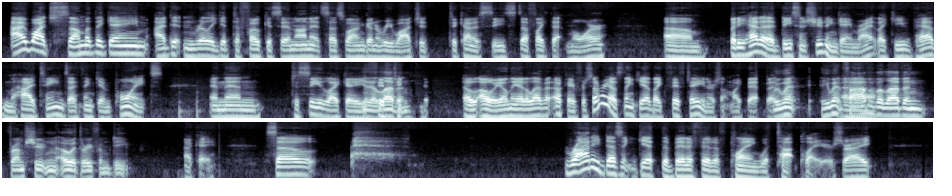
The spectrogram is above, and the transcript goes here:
I watched some of the game. I didn't really get to focus in on it, so that's why I'm going to rewatch it to kind of see stuff like that more. Um, but he had a decent shooting game, right? Like he had in the high teens, I think, in points, and then to see like a He had 15 11. Oh, oh, he only had eleven. Okay, for some reason I was thinking he had like fifteen or something like that. But we went, he went five uh, of 11 from shooting, 0 of 3 from deep. Okay. So Roddy doesn't get the benefit of playing with top players, right?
